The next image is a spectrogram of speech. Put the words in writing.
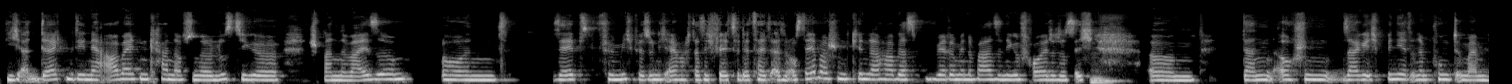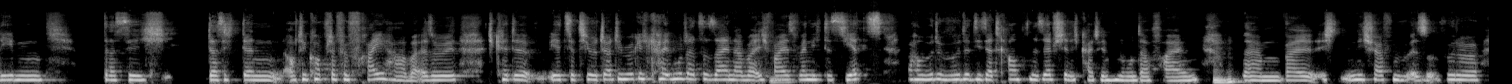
die ich direkt mit denen erarbeiten kann auf so eine lustige, spannende Weise. Und selbst für mich persönlich einfach, dass ich vielleicht zu der Zeit also auch selber schon Kinder habe, das wäre mir eine wahnsinnige Freude, dass ich mhm. ähm, dann auch schon sage, ich bin jetzt an einem Punkt in meinem Leben, dass ich dass ich dann auch den Kopf dafür frei habe. Also ich hätte jetzt ja theoretisch die Möglichkeit, Mutter zu sein, aber ich mhm. weiß, wenn ich das jetzt machen würde, würde dieser Traum von der Selbstständigkeit hinten runterfallen, mhm. ähm, weil ich nicht schaffen also würde,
